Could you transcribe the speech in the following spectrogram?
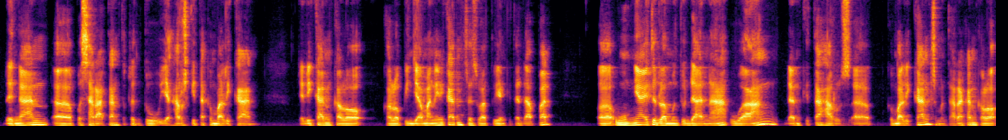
dengan uh, persyaratan tertentu yang harus kita kembalikan. Jadi kan kalau kalau pinjaman ini kan sesuatu yang kita dapat uh, umumnya itu dalam bentuk dana, uang dan kita harus uh, kembalikan sementara kan kalau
